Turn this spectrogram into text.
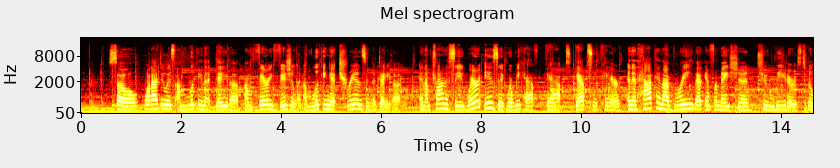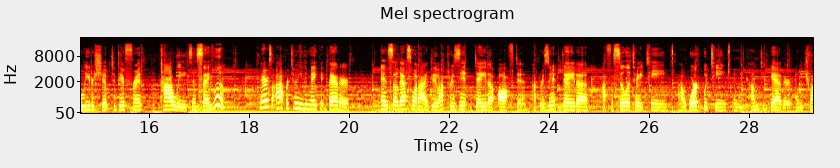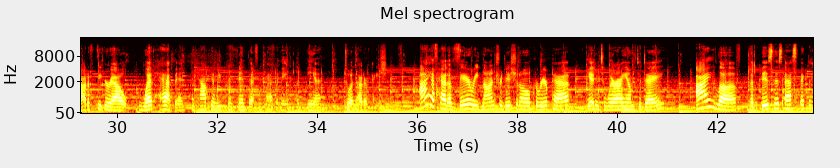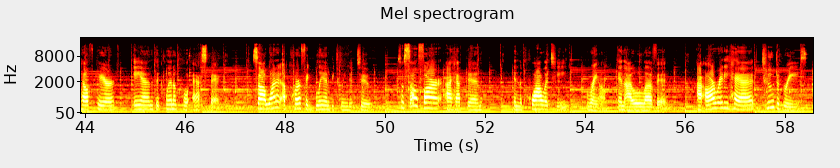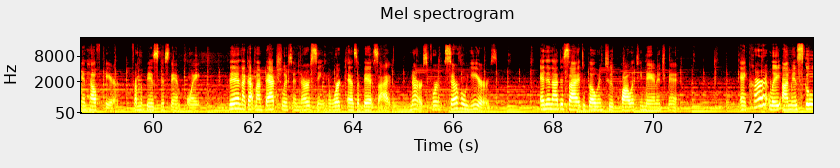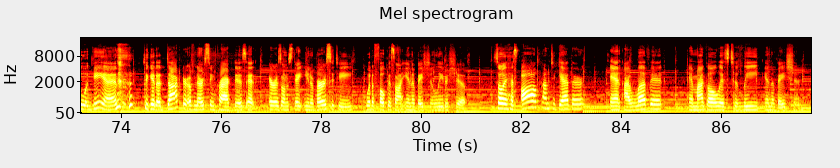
So what I do is I'm looking at data. I'm very vigilant. I'm looking at trends in the data and I'm trying to see where is it where we have gaps, gaps in care, and then how can I bring that information to leaders, to the leadership, to different colleagues and say, look, there's an opportunity to make it better. And so that's what I do. I present data often. I present data, I facilitate teams, I work with teams, and we come together and we try to figure out what happened and how can we prevent that from happening again to another patient. I have had a very non-traditional career path getting to where I am today. I love the business aspect of healthcare and the clinical aspect. So I wanted a perfect blend between the two. So, so far I have been in the quality realm and I love it. I already had two degrees in healthcare from a business standpoint. Then I got my bachelor's in nursing and worked as a bedside nurse for several years. And then I decided to go into quality management. And currently I'm in school again to get a doctor of nursing practice at Arizona State University with a focus on innovation leadership. So it has all come together and I love it and my goal is to lead innovation.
